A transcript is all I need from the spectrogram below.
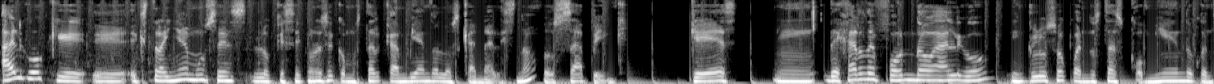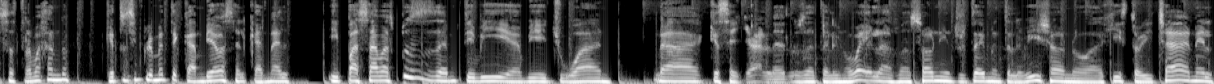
algo que eh, extrañamos es lo que se conoce como estar cambiando los canales, ¿no? O zapping, que es mm, dejar de fondo algo, incluso cuando estás comiendo, cuando estás trabajando, que tú simplemente cambiabas el canal y pasabas pues de MTV a VH1 a, qué sé yo, los de telenovelas, o a Sony Entertainment Television, o a History Channel,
